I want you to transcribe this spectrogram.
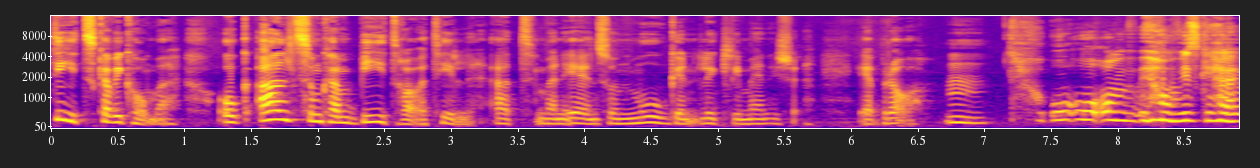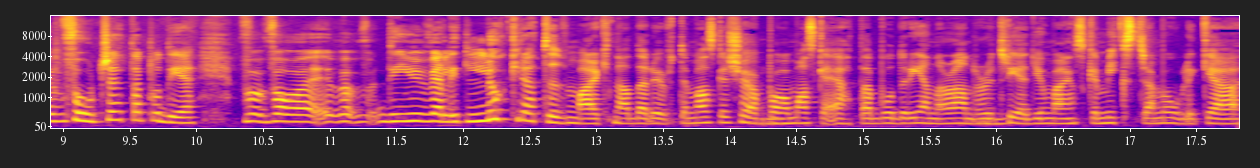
dit ska vi komma. Och allt som kan bidra till att man är en sån mogen, lycklig människa är bra. Mm. Och, och, om, om vi ska fortsätta på det. Vad, vad, det är ju väldigt lukrativ marknad där ute. Man ska köpa mm. och man ska äta både det ena och det andra och det mm. tredje. Och man ska mixtra med olika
